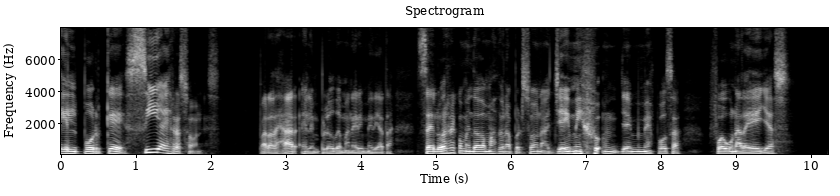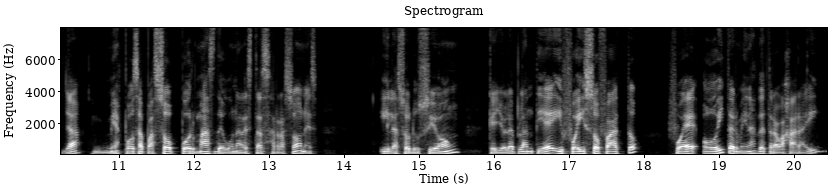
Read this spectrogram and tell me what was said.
el por qué sí hay razones para dejar el empleo de manera inmediata. Se lo he recomendado a más de una persona. Jamie, Jamie, mi esposa, fue una de ellas. ¿Ya? Mi esposa pasó por más de una de estas razones. Y la solución que yo le planteé y fue hizo facto fue hoy terminas de trabajar ahí,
